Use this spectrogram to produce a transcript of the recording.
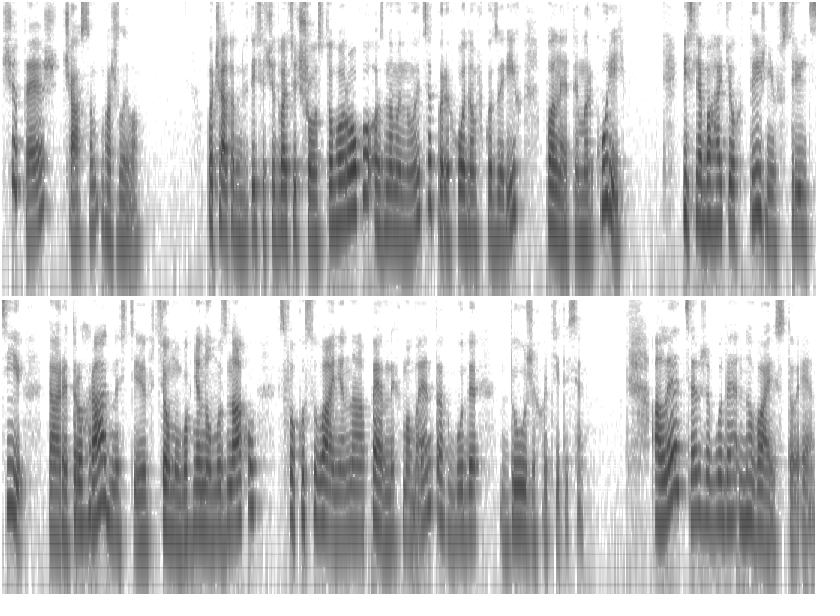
що теж часом важливо. Початок 2026 року ознаменується переходом в Козиріг планети Меркурій. Після багатьох тижнів в стрільці та ретроградності в цьому вогняному знаку сфокусування на певних моментах буде дуже хотітися. Але це вже буде нова історія.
